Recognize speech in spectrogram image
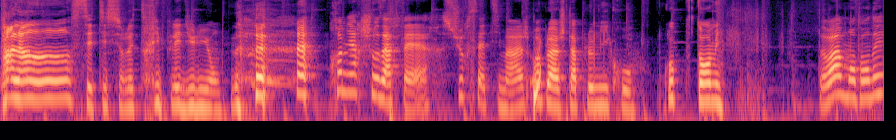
Talin C'était sur le triplé du lion. Première chose à faire sur cette image. Hop là, je tape le micro. Coupe, Tommy. Ça va, vous m'entendez?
